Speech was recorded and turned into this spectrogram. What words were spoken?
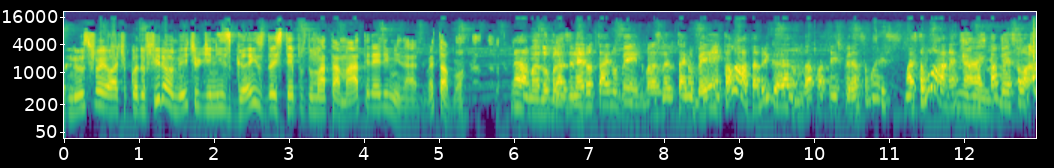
o News foi ótimo. Quando finalmente o Diniz ganha os dois tempos do mata-mata, ele é eliminado. Mas tá bom. Não, mas no brasileiro tá indo bem. No brasileiro tá indo bem, tá lá, tá brigando. Não dá pra ter esperança, mas mas estamos lá, né? Tá Ai. nas cabeças lá.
